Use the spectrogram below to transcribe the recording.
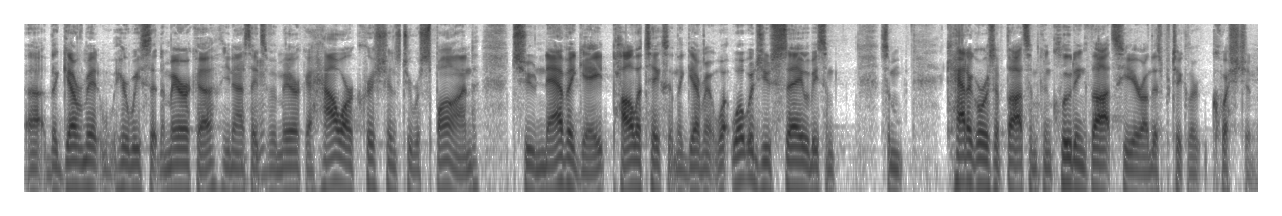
uh, the government? Here we sit in America, the United States mm-hmm. of America. How are Christians to respond to navigate politics and the government? What, what would you say would be some, some categories of thoughts, some concluding thoughts here on this particular question?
